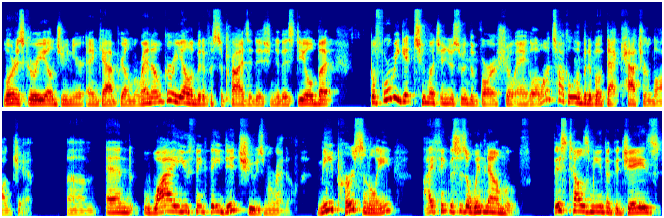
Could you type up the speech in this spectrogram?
Lourdes Gurriel Jr. and Gabriel Moreno. Gurriel, a bit of a surprise addition to this deal. But before we get too much into sort of the Varsho angle, I want to talk a little bit about that catcher logjam um, and why you think they did choose Moreno. Me personally, I think this is a win now move. This tells me that the Jays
